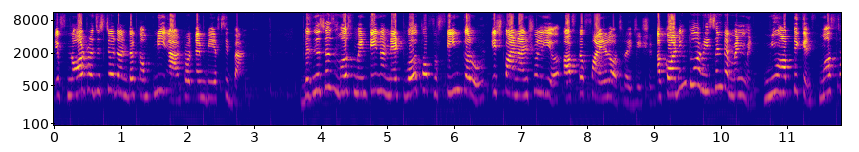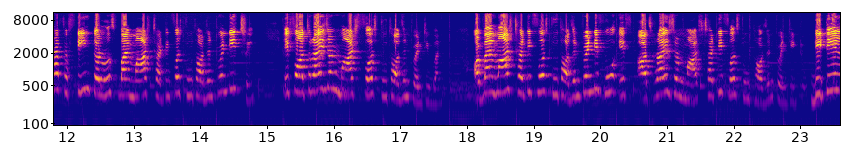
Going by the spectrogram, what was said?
if not registered under Company Act or NBFC bank. Businesses must maintain a net worth of 15 crore each financial year after final authorization. According to a recent amendment, new applicants must have 15 crores by March 31, 2023 if authorized on March 1, 2021 or by March 31, 2024 if authorized on March 31, 2022. Detailed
